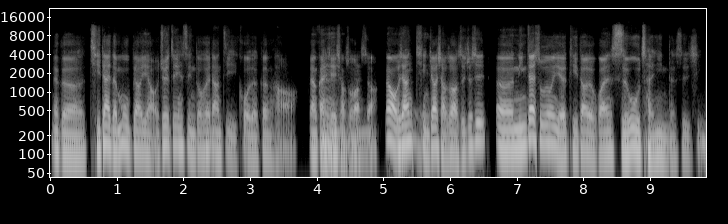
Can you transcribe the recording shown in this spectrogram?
那个期待的目标也好，我觉得这件事情都会让自己过得更好。非常感谢小苏老师啊。嗯、那我想请教小苏老师，就是呃，您在书中也提到有关食物成瘾的事情。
